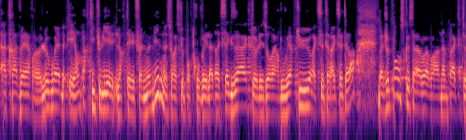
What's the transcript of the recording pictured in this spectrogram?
à travers le web et en particulier leur téléphone mobile, ne serait-ce que pour trouver l'adresse exacte, les horaires d'ouverture, etc., etc. Ben, je pense que ça va avoir un impact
